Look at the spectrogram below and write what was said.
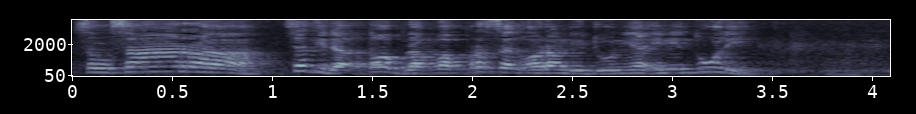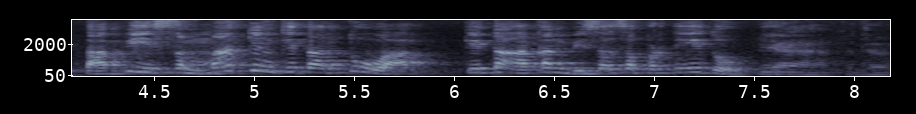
sengsara. Saya tidak tahu berapa persen orang di dunia ini tuli. Tapi semakin kita tua, kita akan bisa seperti itu. Ya, betul.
